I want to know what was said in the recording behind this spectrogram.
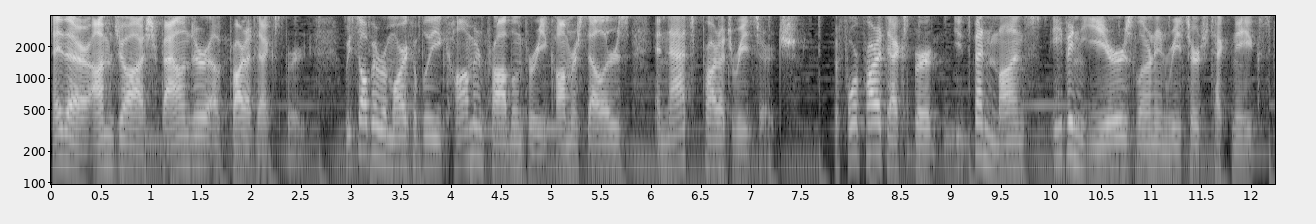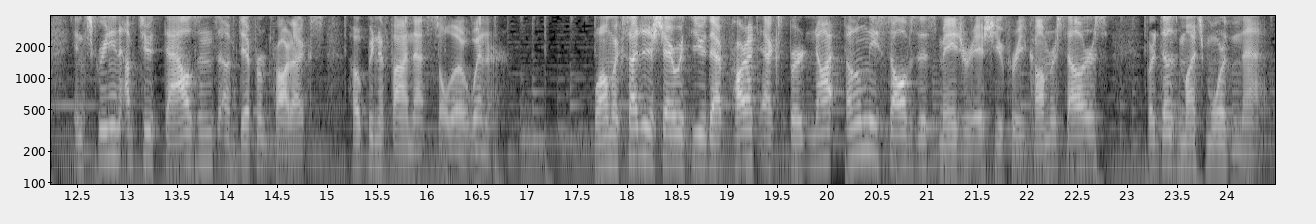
Hey there, I'm Josh, founder of productXpert. We solve a remarkably common problem for e commerce sellers, and that's product research. Before productXpert, you'd spend months, even years, learning research techniques and screening up to thousands of different products, hoping to find that solo winner. Well, I'm excited to share with you that productXpert not only solves this major issue for e commerce sellers, but it does much more than that.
